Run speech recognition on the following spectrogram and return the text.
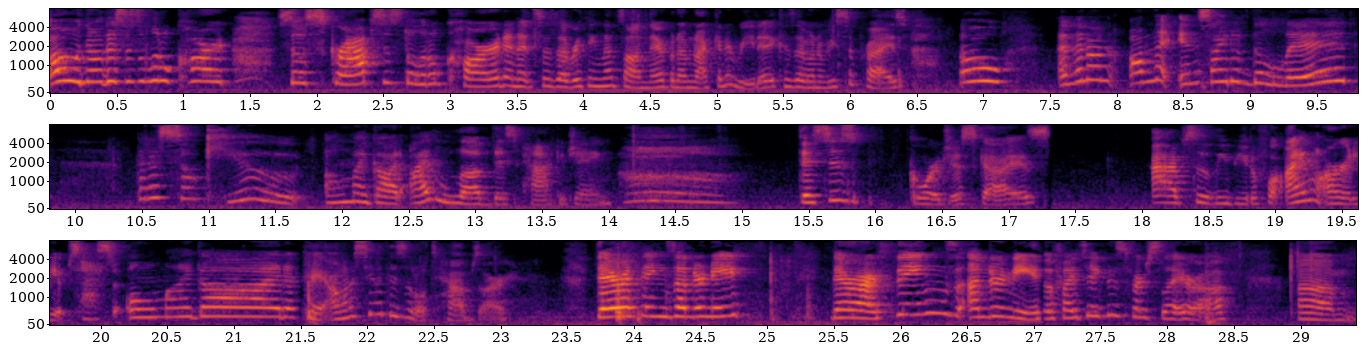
Oh no, this is a little card. So scraps is the little card and it says everything that's on there, but I'm not gonna read it because I want to be surprised. Oh, and then on, on the inside of the lid, that is so cute. Oh my God, I love this packaging. this is gorgeous, guys. Absolutely beautiful. I'm already obsessed. Oh my God. Okay, I wanna see what these little tabs are. There are things underneath there are things underneath. So if I take this first layer off, um,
